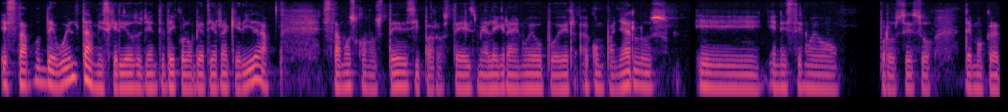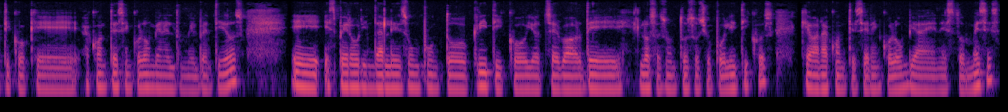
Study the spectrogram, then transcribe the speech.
Estamos de vuelta, mis queridos oyentes de Colombia Tierra Querida. Estamos con ustedes y para ustedes me alegra de nuevo poder acompañarlos eh, en este nuevo proceso democrático que acontece en Colombia en el 2022. Eh, espero brindarles un punto crítico y observador de los asuntos sociopolíticos que van a acontecer en Colombia en estos meses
